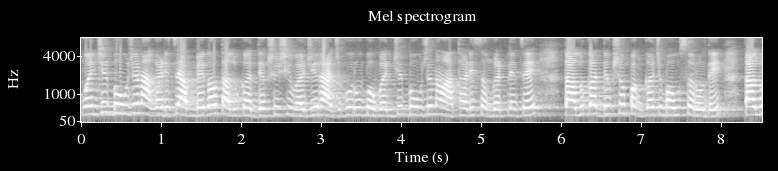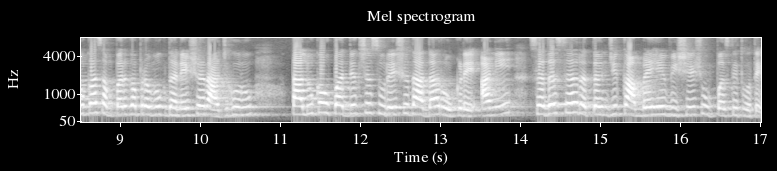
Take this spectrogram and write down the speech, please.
वंचित बहुजन आघाडीचे आंबेगाव तालुका अध्यक्ष शिवाजी राजगुरू वंचित बहुजन आघाडी संघटनेचे तालुका अध्यक्ष पंकज भाऊ सरोदे तालुका संपर्क प्रमुख धनेश राजगुरू तालुका उपाध्यक्ष सुरेश दादा रोकडे आणि सदस्य रतनजी कांबळे हे विशेष उपस्थित होते.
